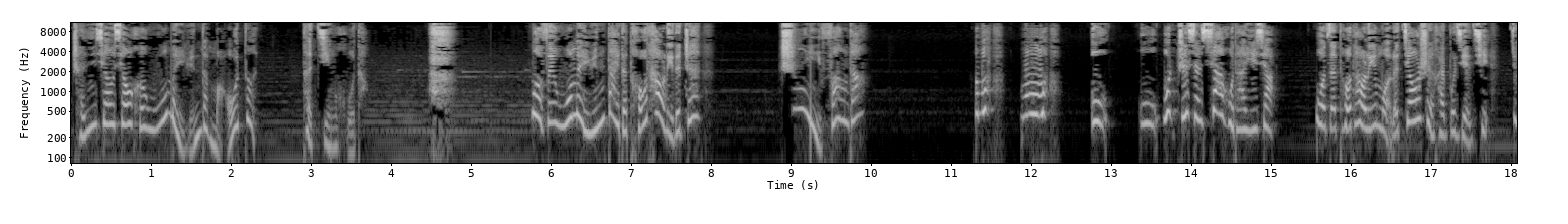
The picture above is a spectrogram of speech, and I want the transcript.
陈潇潇和吴美云的矛盾，他惊呼道：“ 莫非吴美云戴的头套里的针是你放的？”“啊不不不，我我我只想吓唬他一下。我在头套里抹了胶水还不解气，就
